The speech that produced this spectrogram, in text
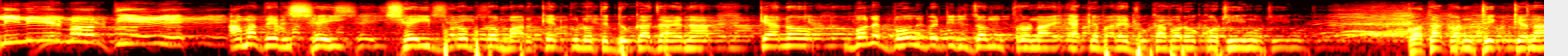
লিলির মঠ দিয়ে আমাদের সেই সেই বড় বড় মার্কেটগুলোতে ঢুকা যায় না। কেন? বলে বউ বেটির যন্ত্রণায় একেবারে ঢুকা বড় কঠিন। কথা কন ঠিক কেনা?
